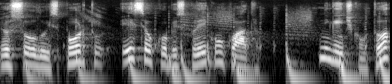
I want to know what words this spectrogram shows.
Eu sou o Luiz Porto, esse é o Kobe Play com o quadro Ninguém te contou?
